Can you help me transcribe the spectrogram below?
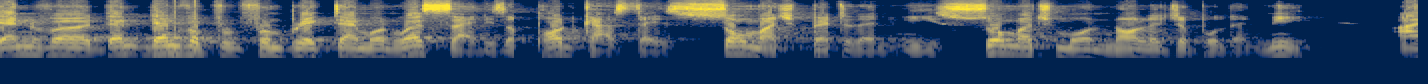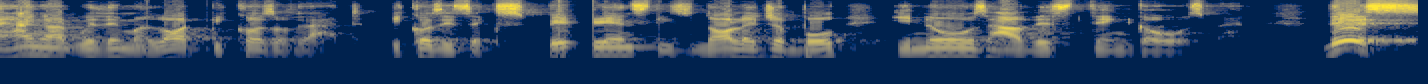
Denver, Den- Denver from Break Time on West Side is a podcaster. He's so much better than me. He's so much more knowledgeable than me. I hang out with him a lot because of that. Because he's experienced, he's knowledgeable, he knows how this thing goes, man. This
